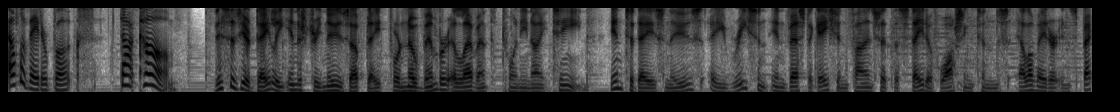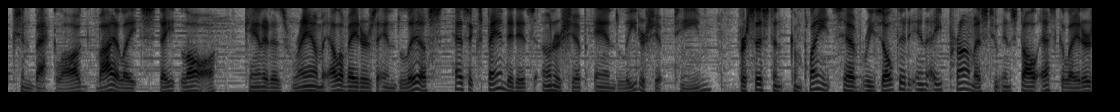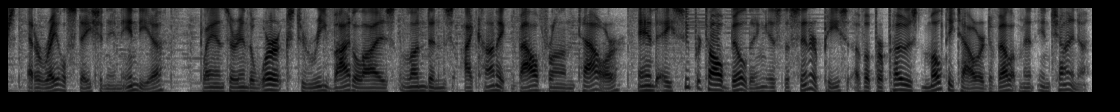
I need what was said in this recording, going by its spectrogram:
elevatorbooks.com. This is your daily industry news update for November 11th, 2019. In today's news, a recent investigation finds that the state of Washington's elevator inspection backlog violates state law. Canada's RAM Elevators and Lifts has expanded its ownership and leadership team. Persistent complaints have resulted in a promise to install escalators at a rail station in India. Plans are in the works to revitalize London's iconic Balfron Tower, and a super tall building is the centerpiece of a proposed multi tower development in China.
